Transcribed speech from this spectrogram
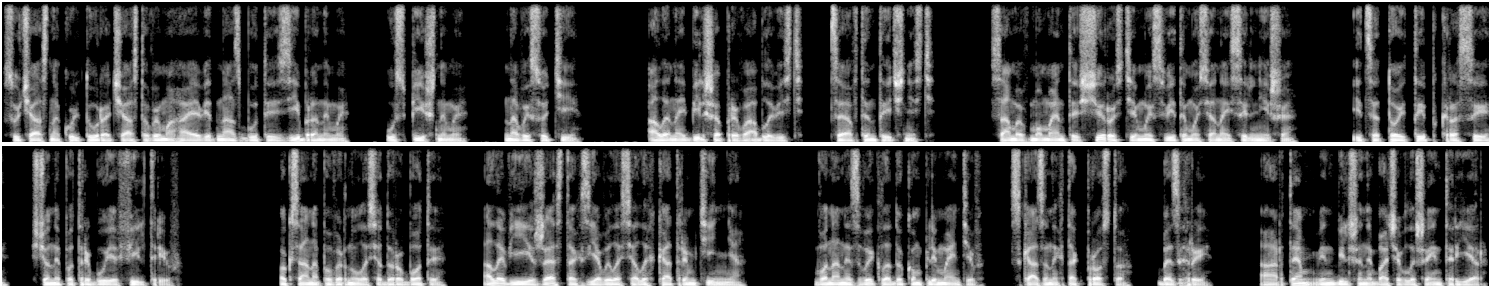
Сучасна культура часто вимагає від нас бути зібраними, успішними, на висоті, але найбільша привабливість це автентичність. Саме в моменти щирості ми світимося найсильніше, і це той тип краси, що не потребує фільтрів. Оксана повернулася до роботи, але в її жестах з'явилася легка тремтіння. Вона не звикла до компліментів, сказаних так просто, без гри. А Артем він більше не бачив лише інтер'єр.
